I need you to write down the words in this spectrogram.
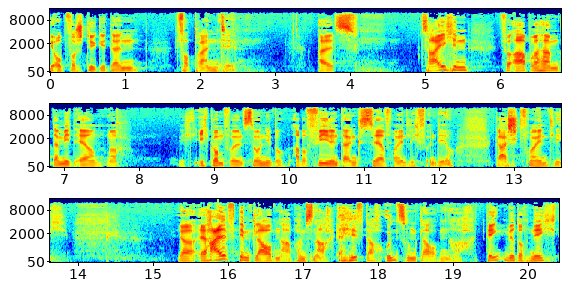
die Opferstücke dann verbrannte. Als Zeichen für Abraham, damit er noch, ich, ich komme voll ins Sohn über, aber vielen Dank, sehr freundlich von dir, gastfreundlich. Ja, er half dem Glauben Abrahams nach. Er hilft auch unserem Glauben nach. Denken wir doch nicht,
